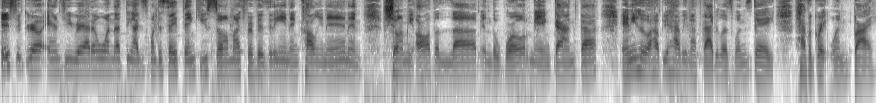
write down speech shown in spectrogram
It's your girl Angie Ray. I don't want nothing. I just want to say thank you so much for visiting and calling in and showing me all the love in the world. Me encanta. Anywho, I hope you're having a fabulous Wednesday. Have a great one. Bye.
